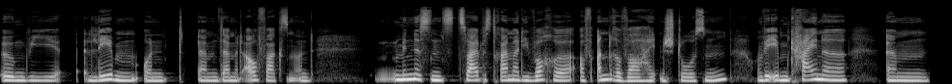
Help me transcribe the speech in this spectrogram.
irgendwie leben und ähm, damit aufwachsen und mindestens zwei bis dreimal die Woche auf andere Wahrheiten stoßen und wir eben keine ähm,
